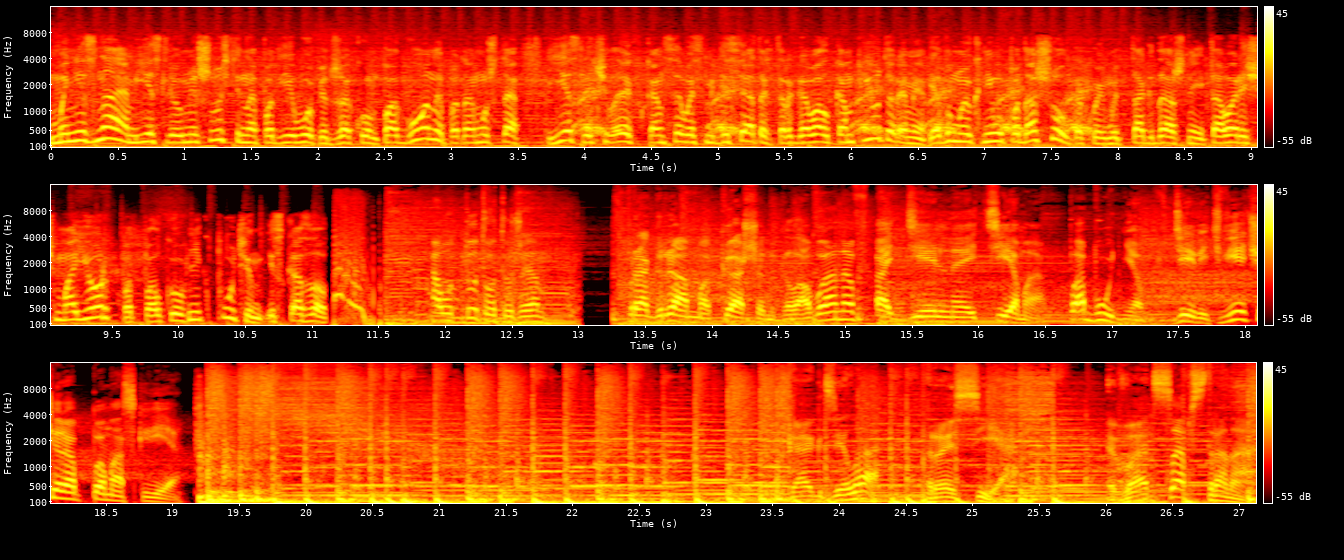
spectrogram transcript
Мы не знаем, есть ли у Мишустина под его пиджаком погоны, потому что если человек в конце 80-х торговал компьютерами, я думаю, к нему подошел какой-нибудь тогдашний товарищ майор, подполковник Путин, и сказал... А вот тут вот уже Программа «Кашин-Голованов. Отдельная тема». По будням в 9 вечера по Москве. Как дела, Россия? Ватсап-страна!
